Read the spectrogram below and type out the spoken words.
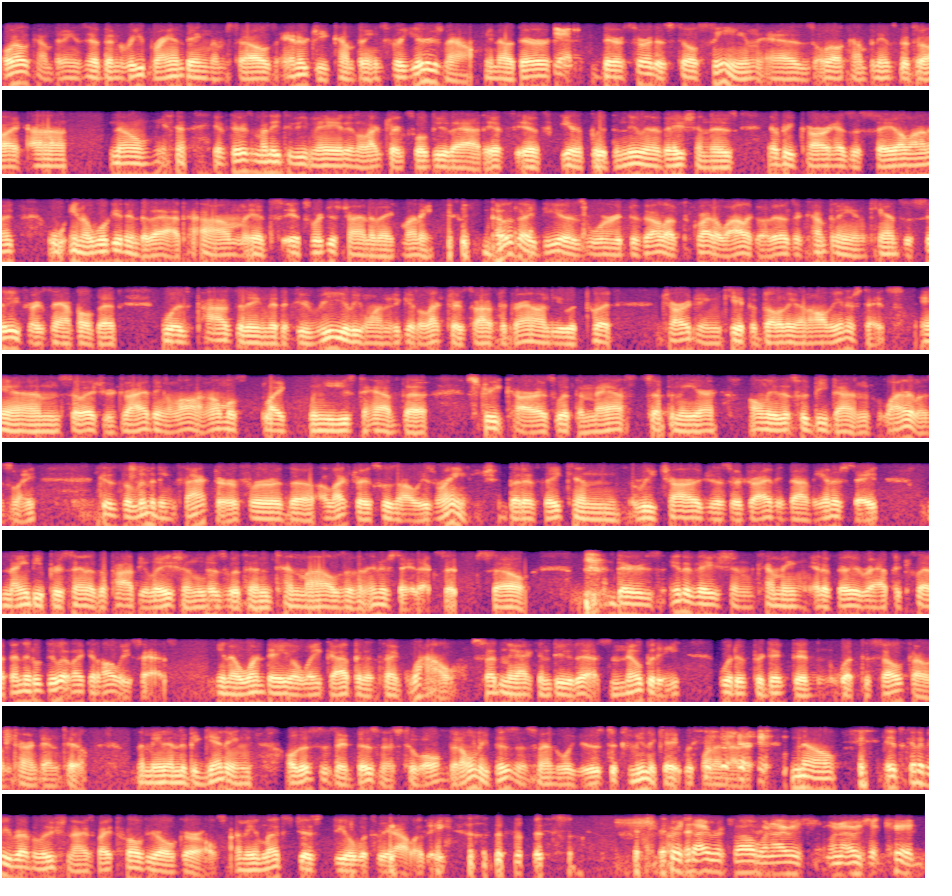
oil companies have been rebranding themselves energy companies for years now. You know, they're Yeah. they're sort of still seen as oil companies, but they're like, uh, no, if there's money to be made in electrics, we'll do that. If if if with the new innovation is every car has a sale on it, you know, we'll get into that. Um, it's it's we're just trying to make money. Those ideas were developed quite a while ago. There was a company in Kansas City, for example, that was positing that if you really wanted to get electrics off the ground, you would put charging capability on all the interstates. And so as you're driving along, almost like when you used to have the street cars with the masts up in the air, only this would be done wirelessly because the limiting factor for the electrics was always range. But if they can recharge as they're driving down the interstate, 90% of the population lives within 10 miles of an interstate exit. So there's innovation coming at a very rapid clip, and it'll do it like it always has. You know, one day you'll wake up and it's like, wow, suddenly I can do this. Nobody would have predicted what the cell phone turned into. I mean, in the beginning, oh, this is a business tool that only businessmen will use to communicate with one another. no, it's going to be revolutionized by 12 year old girls. I mean, let's just deal with reality. Chris, I recall when I was when I was a kid,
